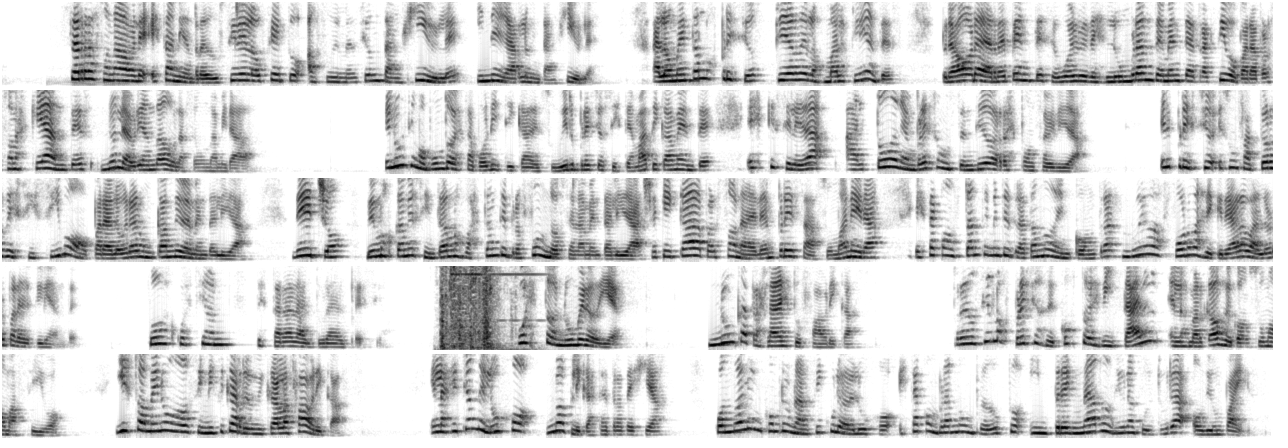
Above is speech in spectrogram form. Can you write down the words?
Ser razonable es también reducir el objeto a su dimensión tangible y negar lo intangible. Al aumentar los precios, pierde los malos clientes, pero ahora de repente se vuelve deslumbrantemente atractivo para personas que antes no le habrían dado una segunda mirada. El último punto de esta política de subir precios sistemáticamente es que se le da a toda la empresa un sentido de responsabilidad. El precio es un factor decisivo para lograr un cambio de mentalidad. De hecho, vemos cambios internos bastante profundos en la mentalidad, ya que cada persona de la empresa, a su manera, está constantemente tratando de encontrar nuevas formas de crear valor para el cliente. Todo es cuestión de estar a la altura del precio. Puesto número 10. Nunca traslades tus fábricas. Reducir los precios de costo es vital en los mercados de consumo masivo, y esto a menudo significa reubicar las fábricas. En la gestión de lujo no aplica esta estrategia, cuando alguien compra un artículo de lujo, está comprando un producto impregnado de una cultura o de un país.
